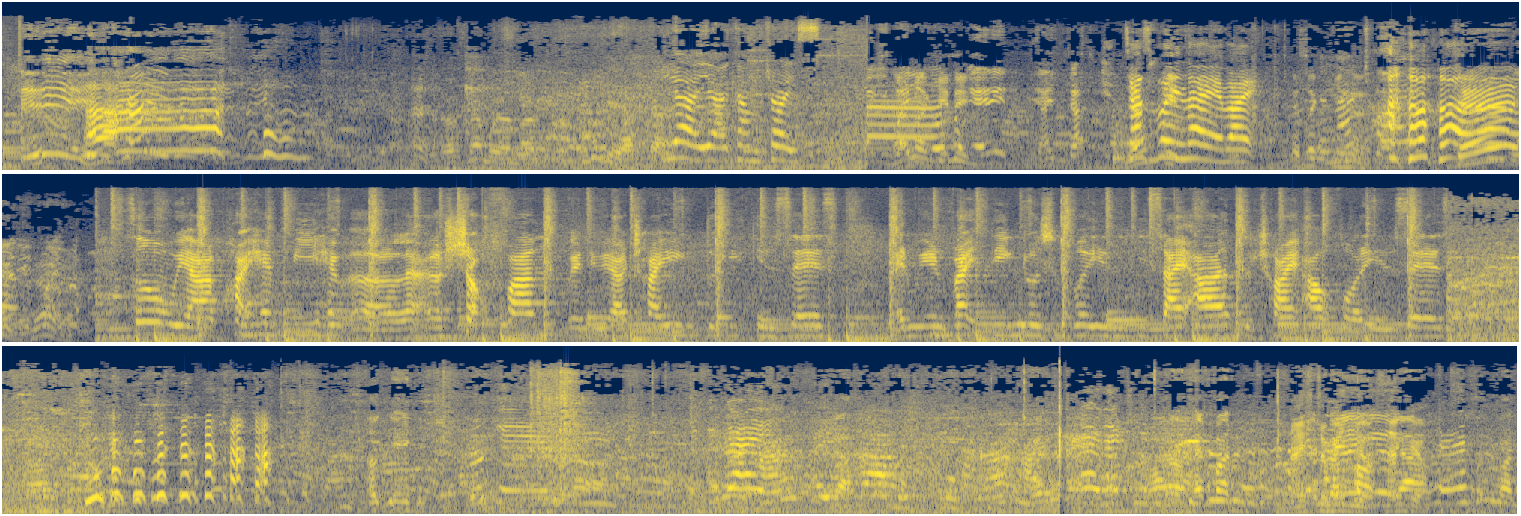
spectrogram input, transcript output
Yeah, yeah, come try. I'm not Don't kidding. forget it. I just eat. Just put inside, right? Can? So we are quite happy, have a, like a short fun when we are trying to eat insects and we inviting those people in, beside us to try out for the insects. Okay. Okay. Guys, hey, let's. Uh, have fun. Nice to meet you. Thank you. Yeah, Have fun.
